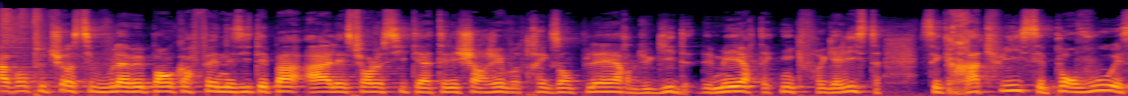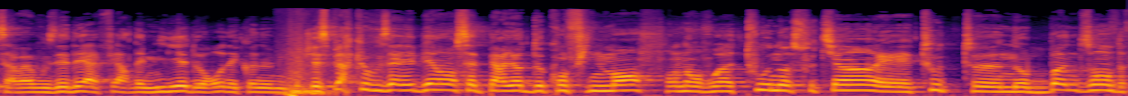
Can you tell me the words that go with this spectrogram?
Avant toute chose, si vous ne l'avez pas encore fait, n'hésitez pas à aller sur le site et à télécharger votre exemplaire du guide des meilleures techniques frugalistes. C'est gratuit, c'est pour vous et ça va vous aider à faire des milliers d'euros d'économies. J'espère que vous allez bien en cette période de confinement. On envoie tous nos soutiens et toutes nos bonnes ondes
